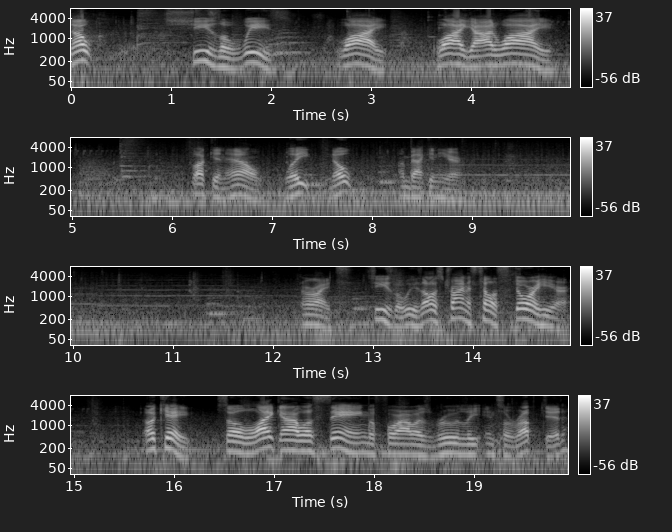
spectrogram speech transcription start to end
Nope. Jeez Louise. Why? Why, God, why? Fucking hell. Wait, nope. I'm back in here. Alright. Jeez Louise, I was trying to tell a story here. Okay, so like I was saying before I was rudely interrupted,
